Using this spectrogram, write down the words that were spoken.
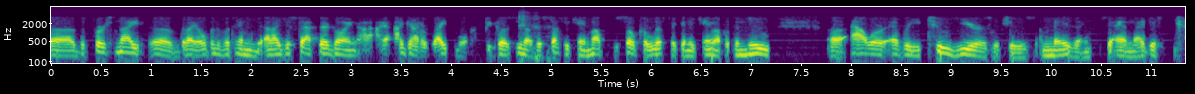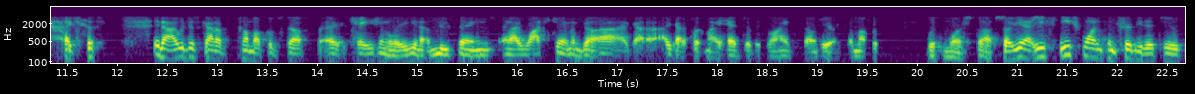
uh, the first night uh, that I opened with him, and I just sat there going, I, I got to write more because you know the stuff he came up was so prolific, and he came up with a new uh, hour every two years, which is amazing. And I just, I guess, you know, I would just kind of come up with stuff occasionally, you know, new things, and I watched him and go, ah, I gotta, I gotta put my head to the grindstone here and come up with with more stuff. So yeah, each each one contributed to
